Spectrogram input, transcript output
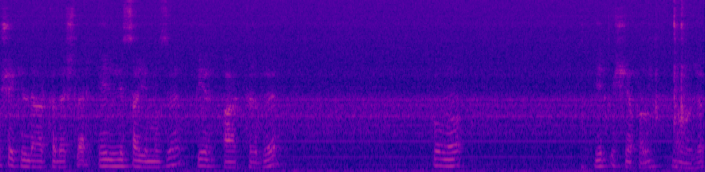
Bu şekilde arkadaşlar 50 sayımızı 1 arttırdı. Bunu 70 yapalım. Ne olacak?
